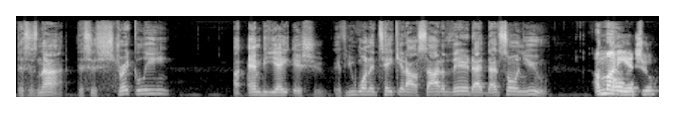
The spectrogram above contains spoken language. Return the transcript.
This is not. This is strictly an NBA issue. If you want to take it outside of there, that that's on you. A money Don't- issue.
